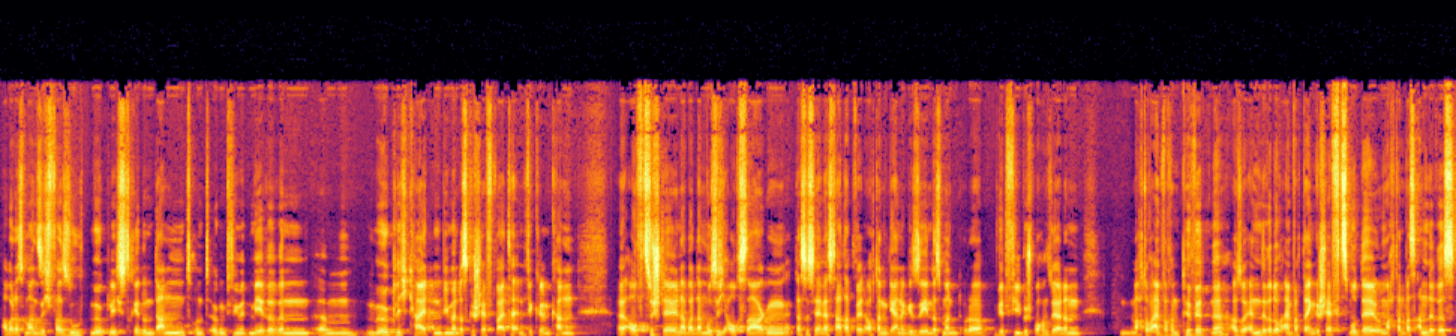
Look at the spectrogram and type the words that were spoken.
aber dass man sich versucht, möglichst redundant und irgendwie mit mehreren ähm, Möglichkeiten, wie man das Geschäft weiterentwickeln kann, äh, aufzustellen. Aber da muss ich auch sagen, das ist ja in der Startup-Welt auch dann gerne gesehen, dass man, oder wird viel besprochen, so ja, dann mach doch einfach ein Pivot, ne? Also ändere doch einfach dein Geschäftsmodell und mach dann was anderes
